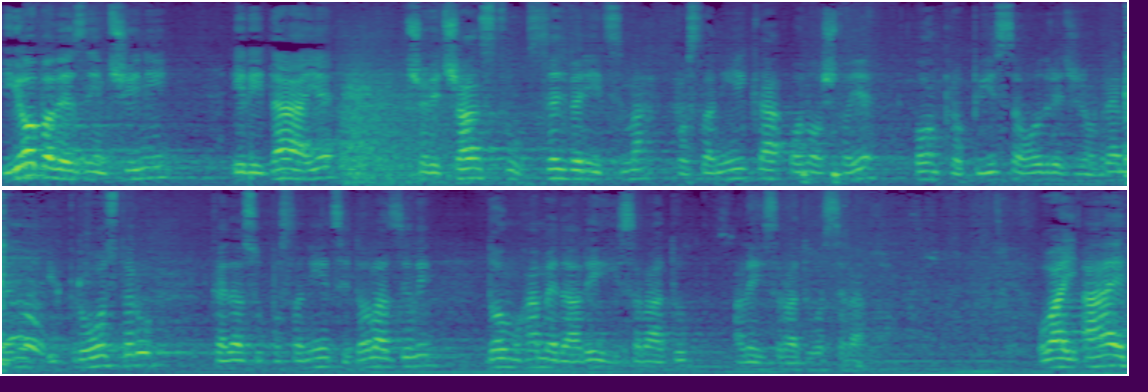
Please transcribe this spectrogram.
I obaveznim čini ili daje čovječanstvu, sredbenicima, poslanika ono što je on propisao u određenom vremenu i prostoru kada su poslanici dolazili do Muhameda alaihi salatu, alaihi salatu wasalam. Ovaj ajet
